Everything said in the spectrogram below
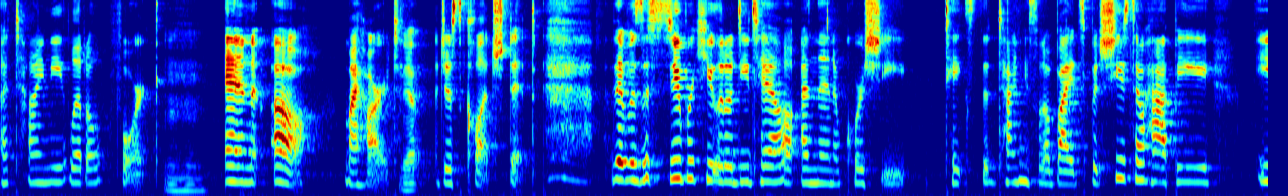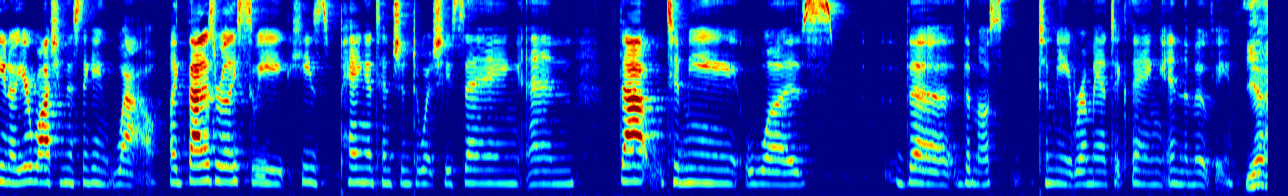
a tiny little fork. Mm-hmm. And oh, my heart. Yep. I just clutched it. It was a super cute little detail. And then, of course, she takes the tiniest little bites, but she's so happy. You know, you're watching this thinking, wow, like that is really sweet. He's paying attention to what she's saying. And that to me was the the most to me romantic thing in the movie. Yeah,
